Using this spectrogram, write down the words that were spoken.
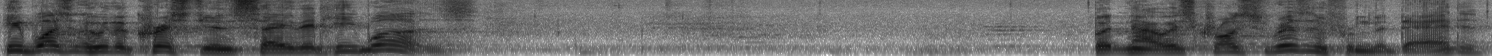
He wasn't who the Christians say that he was. But now is Christ risen from the dead,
